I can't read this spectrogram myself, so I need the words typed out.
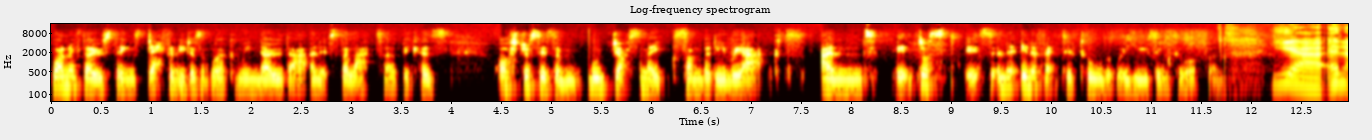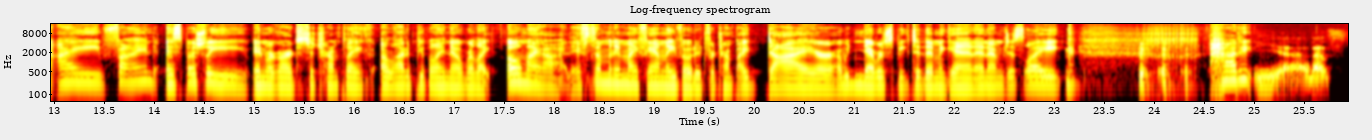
one of those things definitely doesn't work, and we know that, and it's the latter because ostracism will just make somebody react and it just it's an ineffective tool that we're using too often yeah and i find especially in regards to trump like a lot of people i know were like oh my god if someone in my family voted for trump i'd die or i would never speak to them again and i'm just like how do you, yeah that's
